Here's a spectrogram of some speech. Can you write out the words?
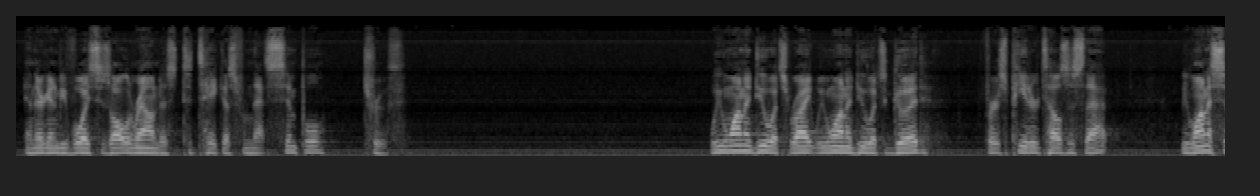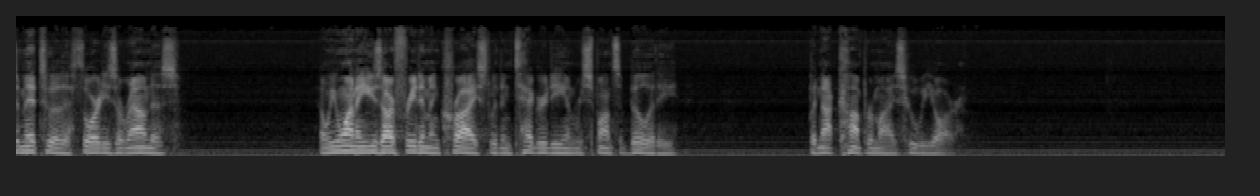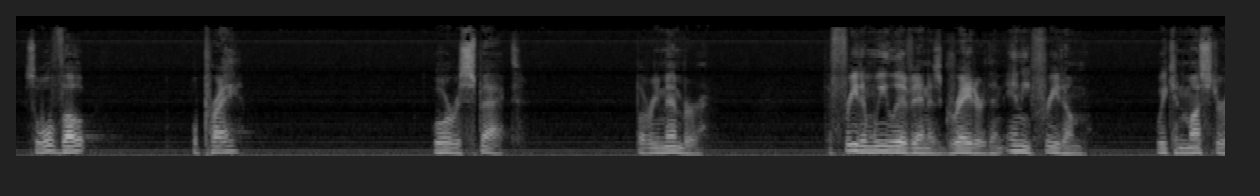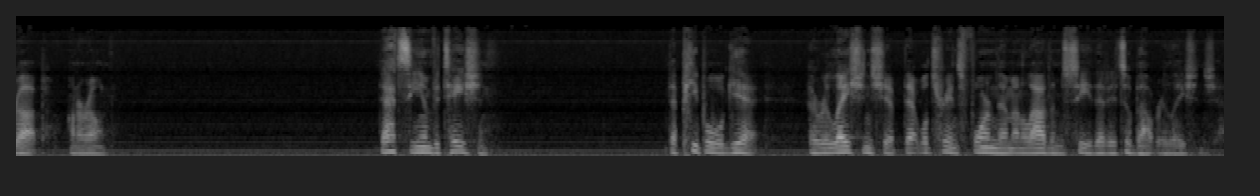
And there are going to be voices all around us to take us from that simple truth. We want to do what's right. We want to do what's good. First Peter tells us that. We want to submit to the authorities around us. And we want to use our freedom in Christ with integrity and responsibility, but not compromise who we are. So we'll vote, we'll pray, we'll respect. But remember, the freedom we live in is greater than any freedom we can muster up on our own. That's the invitation that people will get a relationship that will transform them and allow them to see that it's about relationship.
